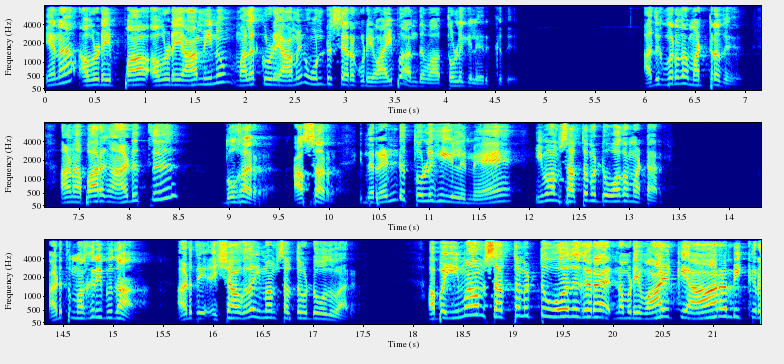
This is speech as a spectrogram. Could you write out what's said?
ஏன்னா அவருடைய பா அவருடைய ஆமீனும் மலக்குடைய ஆமீனும் ஒன்று சேரக்கூடிய வாய்ப்பு அந்த வா- இருக்குது. அதுக்கு பிறகுதான் மற்றது. ஆனா பாருங்க அடுத்து துகர் அசர் இந்த ரெண்டு தொழுகையிலுமே இமாம் சத்தமிட்டு ஓத மாட்டார். அடுத்து மஹ்ரிபு தான். அடுத்து இஷாவுக்கு தான் இமாம் சப்தம் விட்டு ஓதுவார். அப்ப இமாம் சப்தமிட்டு ஓதுகிற நம்முடைய வாழ்க்கை ஆரம்பிக்கிற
